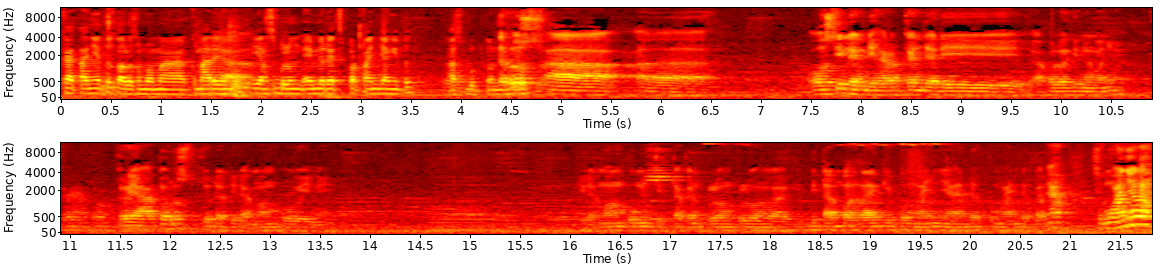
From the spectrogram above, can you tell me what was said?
katanya tuh kalau sama kemarin Ya. yang sebelum Emirates perpanjang itu Asburton. Terus uh, uh, Osil yang diharapkan jadi apalagi namanya Kreator. kreator sudah tidak mampu ini tidak mampu menciptakan peluang-peluang lagi ditambah lagi pemainnya ada pemain depannya ah, semuanya lah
